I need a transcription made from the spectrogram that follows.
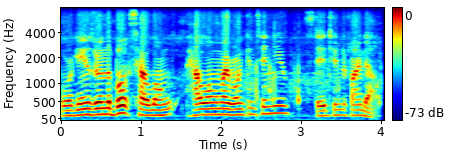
Four games are in the books. How long? How long will my run continue? Stay tuned to find out.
